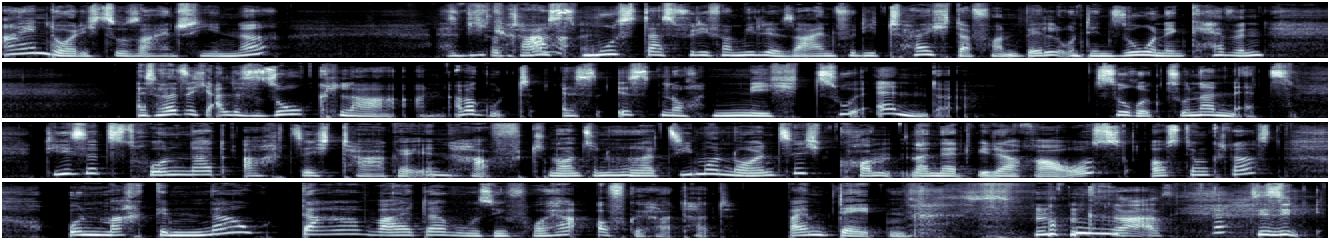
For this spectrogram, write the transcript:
eindeutig zu sein schien, ne? Also wie Total. krass muss das für die Familie sein, für die Töchter von Bill und den Sohn, den Kevin. Es hört sich alles so klar an. Aber gut, es ist noch nicht zu Ende. Zurück zu Nanette. Die sitzt 180 Tage in Haft. 1997 kommt Nanette wieder raus aus dem Knast und macht genau da weiter, wo sie vorher aufgehört hat. Beim Daten. Krass. sie sieht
